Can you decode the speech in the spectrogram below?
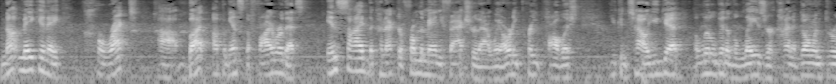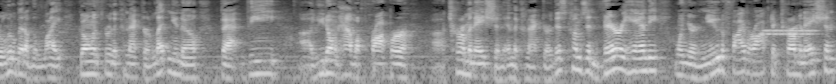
not making a correct uh, butt up against the fiber that's inside the connector from the manufacturer that way, already pre-polished. You can tell you get a little bit of a laser kind of going through, a little bit of the light going through the connector, letting you know that the uh, you don't have a proper uh, termination in the connector. This comes in very handy when you're new to fiber optic termination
